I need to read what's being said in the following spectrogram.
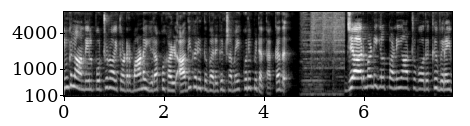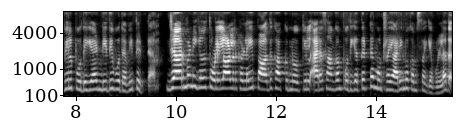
இங்கிலாந்தில் புற்றுநோய் தொடர்பான இறப்புகள் அதிகரித்து வருகின்றமை குறிப்பிடத்தக்கது. ஜெர்மனியில் பணியாற்றுவோருக்கு விரைவில் புதிய நிதி உதவி திட்டம். ஜெர்மனியில் தொழிலாளர்களை பாதுகாக்கும் நோக்கில் அரசாங்கம் புதிய திட்டம் ஒன்றை அறிமுகம் செய்ய உள்ளது.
